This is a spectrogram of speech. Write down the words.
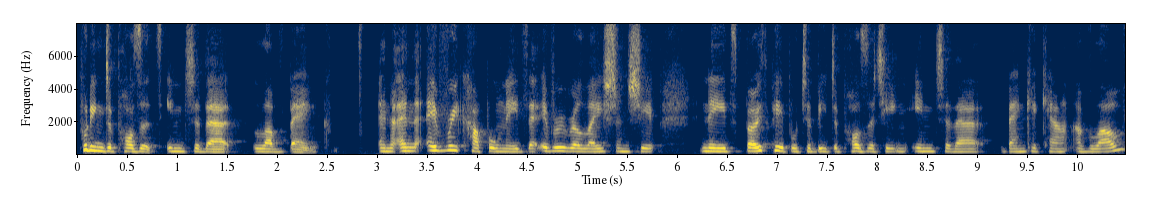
putting deposits into that love bank. And and every couple needs that, every relationship needs both people to be depositing into that bank account of love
